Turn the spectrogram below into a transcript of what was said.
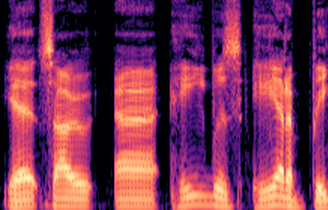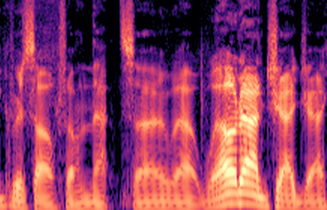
yeah, so uh, he was he had a big result on that. So uh, well done, JJ.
